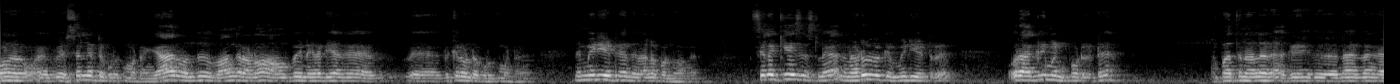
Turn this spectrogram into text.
ஓனர் செல்லர்கிட்ட கொடுக்க மாட்டாங்க. யார் வந்து வாங்குறானோ அவன் போய் நேரடியாக விற்கிறவன்ட்ட கொடுக்க மாட்டாங்க. இந்த மீடியேட்டர் அந்த வேலை பண்ணுவாங்க. சில கேசஸில் அந்த நடுவில் இருக்க மீடியேட்டர் ஒரு அக்ரிமெண்ட் போட்டுக்கிட்டு பத்து நாளில் அக்ரி இது நான் இந்தாங்க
